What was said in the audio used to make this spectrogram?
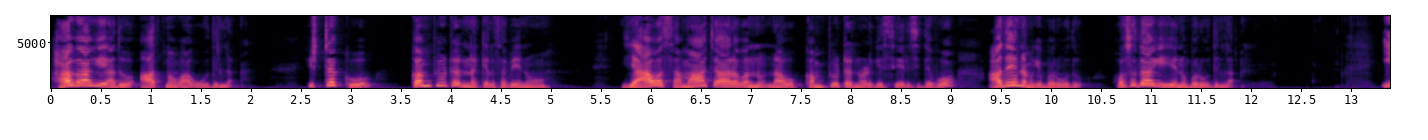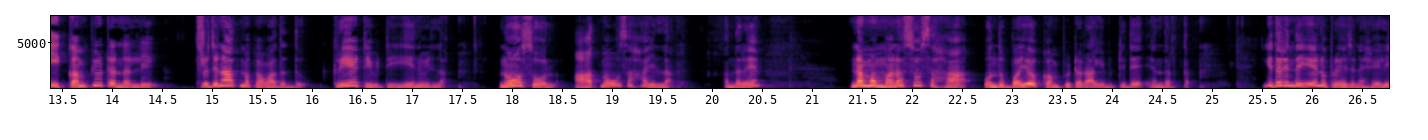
ಹಾಗಾಗಿ ಅದು ಆತ್ಮವಾಗುವುದಿಲ್ಲ. ಇಷ್ಟಕ್ಕೂ ಕಂಪ್ಯೂಟರ್ನ ಕೆಲಸವೇನು? ಯಾವ ಸಮಾಚಾರವನ್ನು ನಾವು ಕಂಪ್ಯೂಟರ್ನೊಳಗೆ ಸೇರಿಸಿದೆವೋ ಅದೇ ನಮಗೆ ಬರುವುದು. ಹೊಸದಾಗಿ ಏನೂ ಬರುವುದಿಲ್ಲ. ಈ ಕಂಪ್ಯೂಟರ್ನಲ್ಲಿ ಸೃಜನಾತ್ಮಕವಾದದ್ದು, ಕ್ರಿಯೇಟಿವಿಟಿ ಏನೂ ಇಲ್ಲ. ನೋ ಸೋಲ್, ಆತ್ಮವೂ ಸಹ ಇಲ್ಲ. ಅಂದರೆ ನಮ್ಮ ಮನಸ್ಸು ಸಹ ಒಂದು ಬಯೋ ಕಂಪ್ಯೂಟರ್ ಆಗಿಬಿಟ್ಟಿದೆ ಎಂದರ್ಥ. ಇದರಿಂದ ಏನು ಪ್ರಯೋಜನ ಹೇಳಿ?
